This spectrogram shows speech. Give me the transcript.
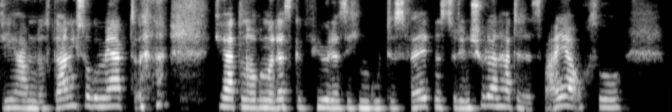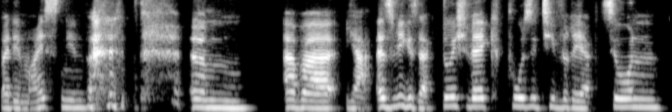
Die haben das gar nicht so gemerkt. Die hatten auch immer das Gefühl, dass ich ein gutes Verhältnis zu den Schülern hatte. Das war ja auch so, bei den meisten jedenfalls. ähm, aber ja, also wie gesagt, durchweg positive Reaktionen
